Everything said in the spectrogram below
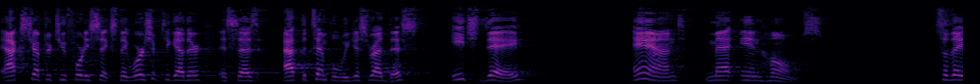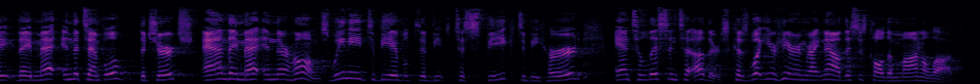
Acts chapter 246, they worship together, it says, at the temple, we just read this, each day, and met in homes. So they, they met in the temple, the church, and they met in their homes. We need to be able to, be, to speak, to be heard, and to listen to others. Because what you're hearing right now, this is called a monologue.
